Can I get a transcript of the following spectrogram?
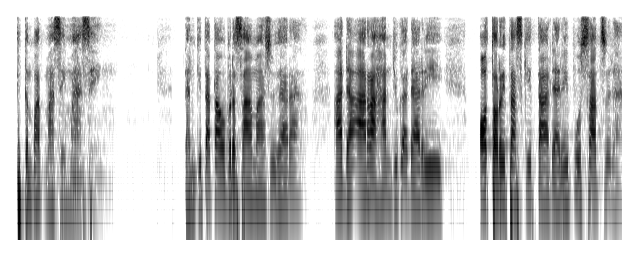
di tempat masing-masing. Dan kita tahu bersama, saudara, ada arahan juga dari otoritas kita, dari pusat sudah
